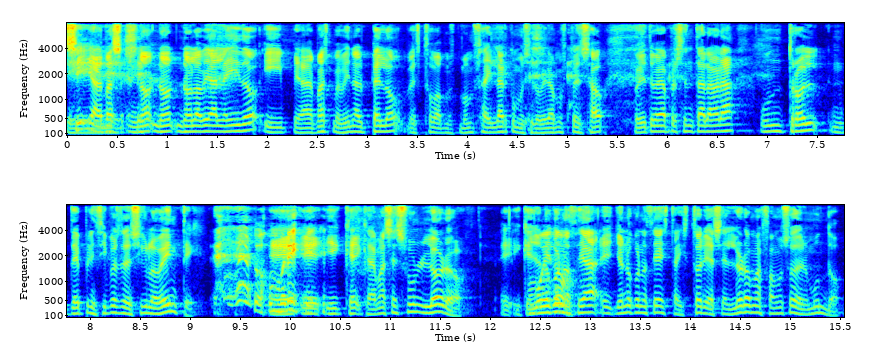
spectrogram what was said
sí, además no, no, no, lo había leído y además me viene al pelo. Esto vamos, a hilar como si lo hubiéramos pensado. Pero yo te voy a presentar ahora un troll de principios del siglo XX. Hombre. y que además es un loro. Eh, y que yo no, conocía, eh, yo no conocía esta historia, es el loro más famoso del mundo.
